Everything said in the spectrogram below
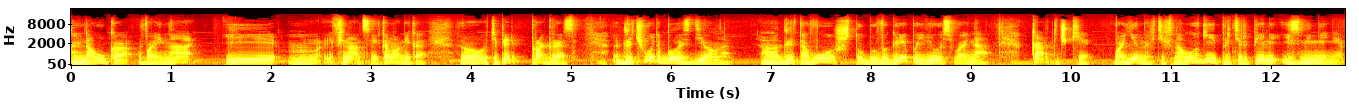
наука, война и финансы, экономика. Э, теперь прогресс. Для чего это было сделано? А, для того, чтобы в игре появилась война. Карточки военных технологий претерпели изменения.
